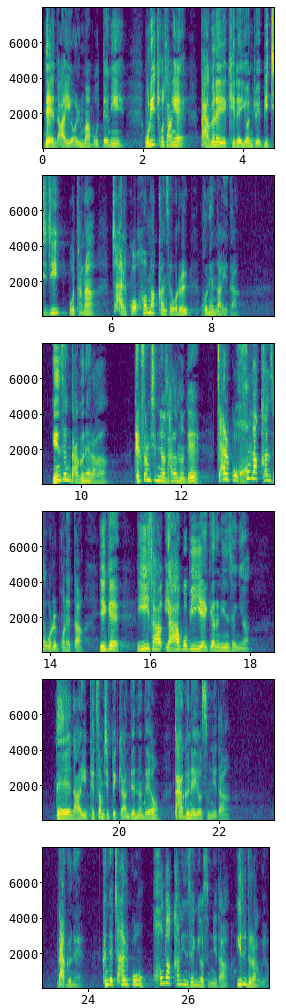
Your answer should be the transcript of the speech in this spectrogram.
내 나이 얼마 못 되니 우리 조상의 나그네의 길의 연주에 미치지 못하나 짧고 험악한 세월을 보냈나이다. 인생 나그네라. 130년 살았는데 짧고 험악한 세월을 보냈다. 이게 이사 야곱이 얘기하는 인생이야. 내 나이 130밖에 안 됐는데요. 나그네였습니다. 나그네. 근데 짧고 험악한 인생이었습니다. 이러더라고요.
